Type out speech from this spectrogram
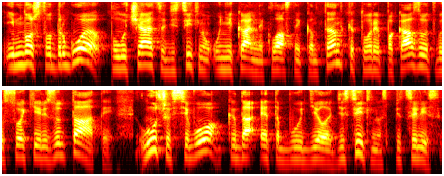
и множество другое, получается действительно уникальный классный контент, который показывает высокие результаты. Лучше всего, когда это будет делать действительно специалист,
